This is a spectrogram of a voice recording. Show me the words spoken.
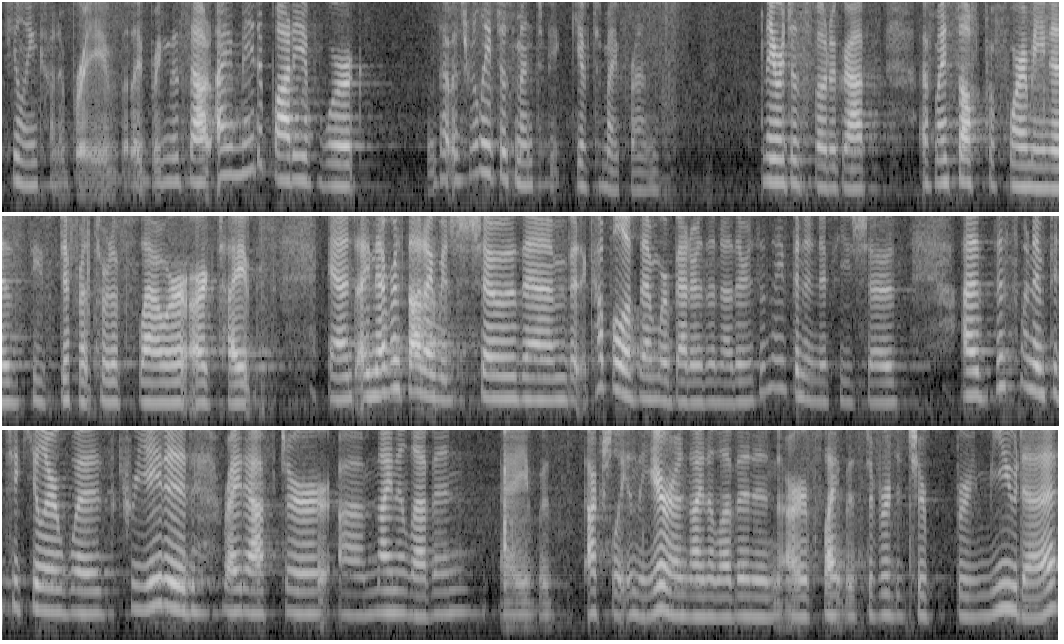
feeling kind of brave that I bring this out. I made a body of work that was really just meant to be, give to my friends. They were just photographs of myself performing as these different sort of flower archetypes. And I never thought I would show them, but a couple of them were better than others, and they've been in a few shows. Uh, this one in particular was created right after 9-11. Um, I was actually in the air on 9-11, and our flight was diverted to Bermuda.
